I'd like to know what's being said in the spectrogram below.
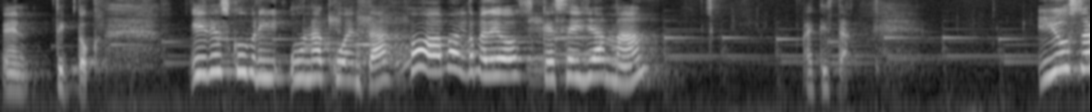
en TikTok. Y descubrí una cuenta, oh, válgame Dios, que se llama, aquí está, User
